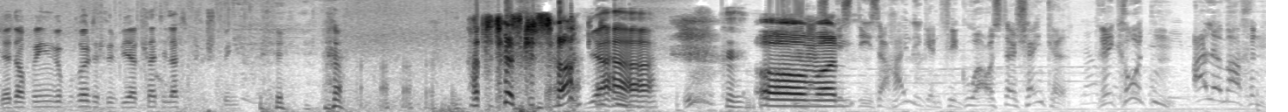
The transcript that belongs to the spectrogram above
Die hat auch wegen gebrüllt, es wird wieder Zeit, die Latte zu schwingen. Hat sie das geschafft? Ja! Oh Mann. ist diese Heiligenfigur aus der Schenke. Rekruten, alle machen!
